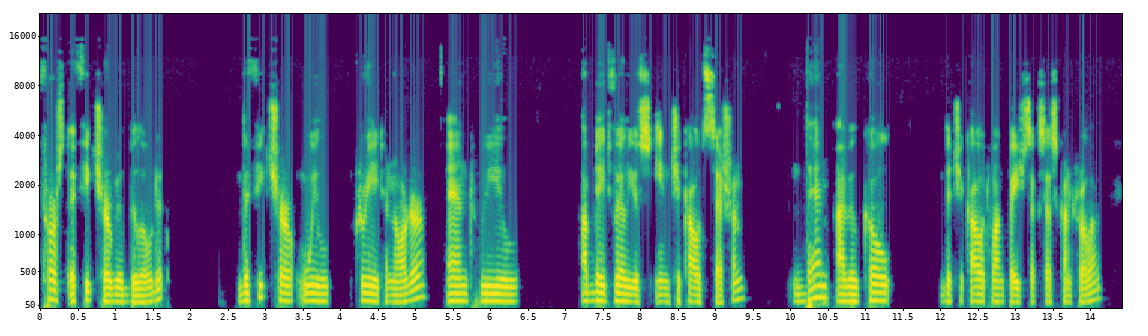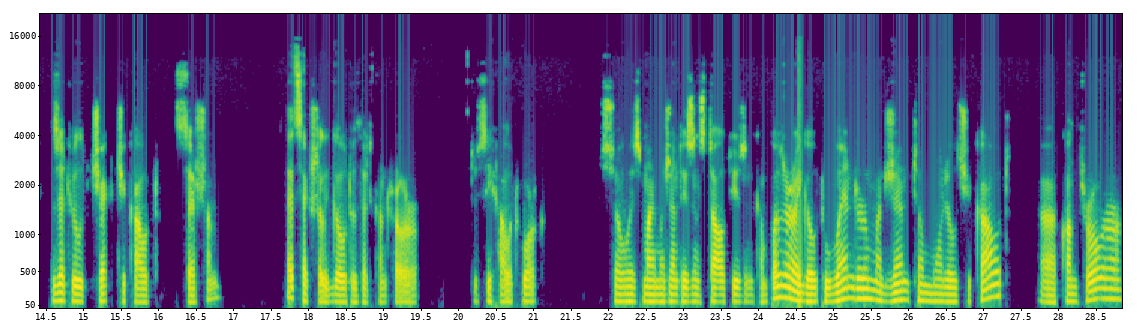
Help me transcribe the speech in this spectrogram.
first a fixture will be loaded the fixture will create an order and will update values in checkout session. Then I will call the checkout one page success controller that will check checkout session. Let's actually go to that controller to see how it works. So as my Magento is installed using Composer, I go to vendor Magento module checkout uh, controller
